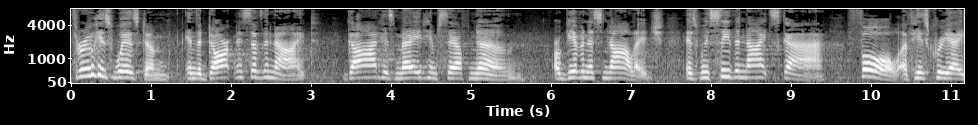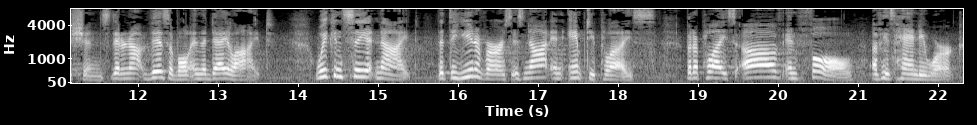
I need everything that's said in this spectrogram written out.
Through his wisdom in the darkness of the night, God has made himself known or given us knowledge as we see the night sky full of his creations that are not visible in the daylight. We can see at night that the universe is not an empty place, but a place of and full of his handiwork.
